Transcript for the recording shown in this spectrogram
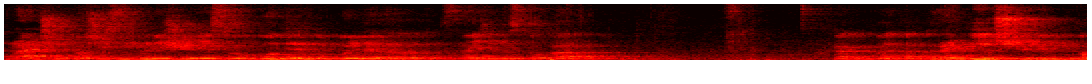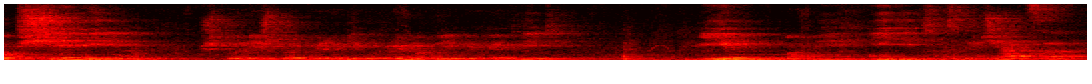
раньше пожизненное лишение свободы, мы были, знаете, настолько как бы ограниченным в общении, что лишь только люди, которые могли приходить ним, могли их видеть, встречаться.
